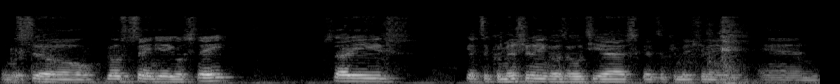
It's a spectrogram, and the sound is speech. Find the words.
And so goes to San Diego State, studies, gets a commissioning, goes to OTS, gets a commissioning, and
